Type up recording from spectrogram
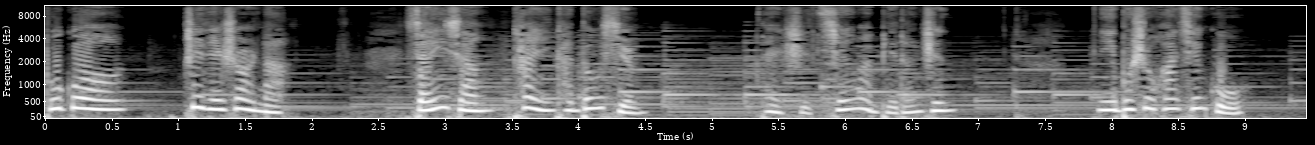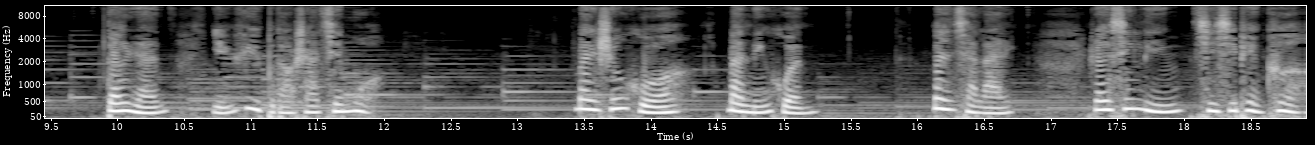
不过，这件事儿呢，想一想、看一看都行，但是千万别当真。你不是花千骨，当然也遇不到杀阡陌。慢生活，慢灵魂，慢下来，让心灵栖息片刻。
